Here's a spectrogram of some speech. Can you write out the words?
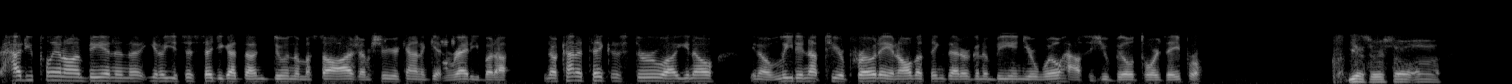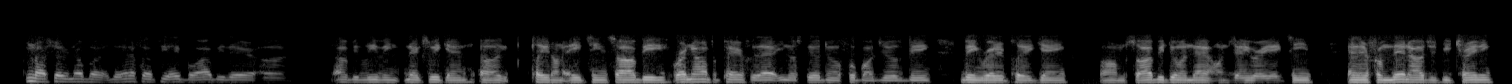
how do you plan on being in the? You know, you just said you got done doing the massage. I'm sure you're kind of getting ready, but uh, you know, kind of take us through, uh, you know, you know, leading up to your pro day and all the things that are going to be in your wheelhouse as you build towards April. Yes, sir. So uh, I'm not sure you know, but the NFLPA bowl, I'll be there. Uh, I'll be leaving next weekend. Uh, played on the 18th, so I'll be right now. I'm preparing for that. You know, still doing football drills, being being ready to play a game. Um, so I'll be doing that on January 18th, and then from then I'll just be training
